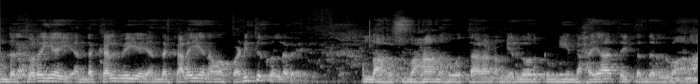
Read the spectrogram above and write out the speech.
அந்த துறையை அந்த கல்வியை அந்த கலையை நம்ம படித்து கொள்ள வேண்டும். அல்லாஹு சுபஹானஹுவத்தாரா நம் எல்லோருக்கும் நீண்ட ஹயாத்தை தந்தருள்வானா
